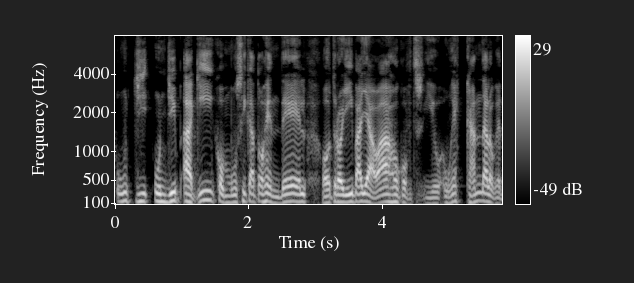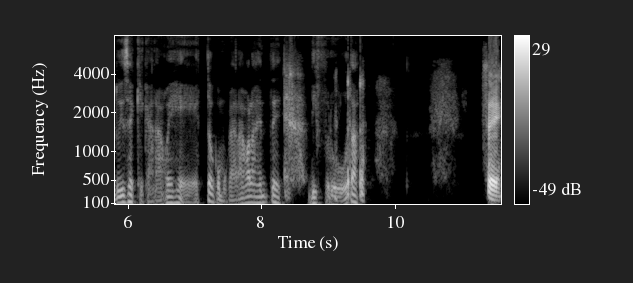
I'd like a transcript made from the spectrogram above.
un, jeep, aquí con música tojendel, otro jeep allá abajo, y un escándalo que tú dices, ¿qué carajo es esto? ¿Cómo carajo la gente disfruta? Sí.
